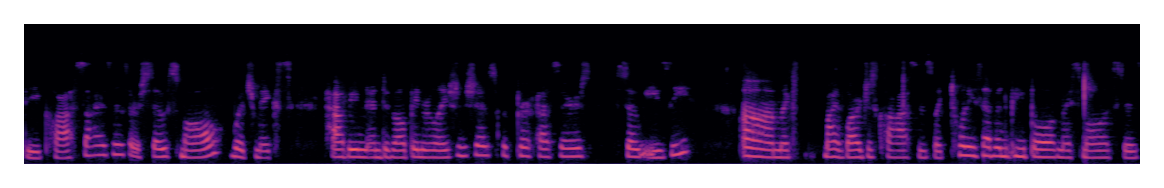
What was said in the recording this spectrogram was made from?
the class sizes are so small, which makes having and developing relationships with professors so easy. Um, like my largest class is like 27 people, and my smallest is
